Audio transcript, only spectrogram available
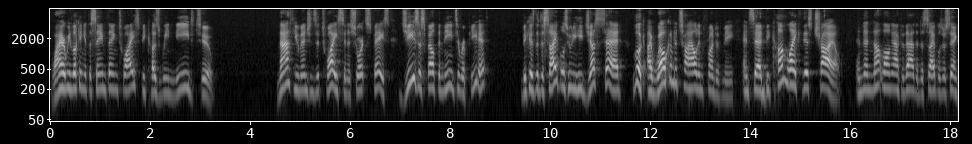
Why are we looking at the same thing twice? Because we need to. Matthew mentions it twice in a short space. Jesus felt the need to repeat it because the disciples who he just said, Look, I welcomed a child in front of me and said, Become like this child. And then not long after that, the disciples are saying,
